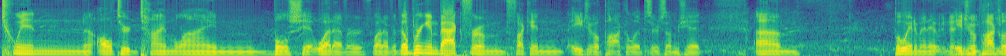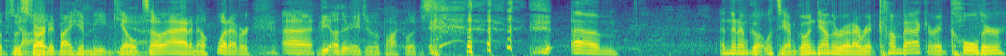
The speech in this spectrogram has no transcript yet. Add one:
twin altered timeline bullshit. Whatever, whatever. They'll bring him back from fucking Age of Apocalypse or some shit. Um, but wait a minute, No, Age he- of Apocalypse was died. started by him being killed. Yeah. So I don't know. Whatever. Uh, the other Age of Apocalypse. um, and then I'm going. Let's see. I'm going down the road. I read Comeback. I read Colder.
